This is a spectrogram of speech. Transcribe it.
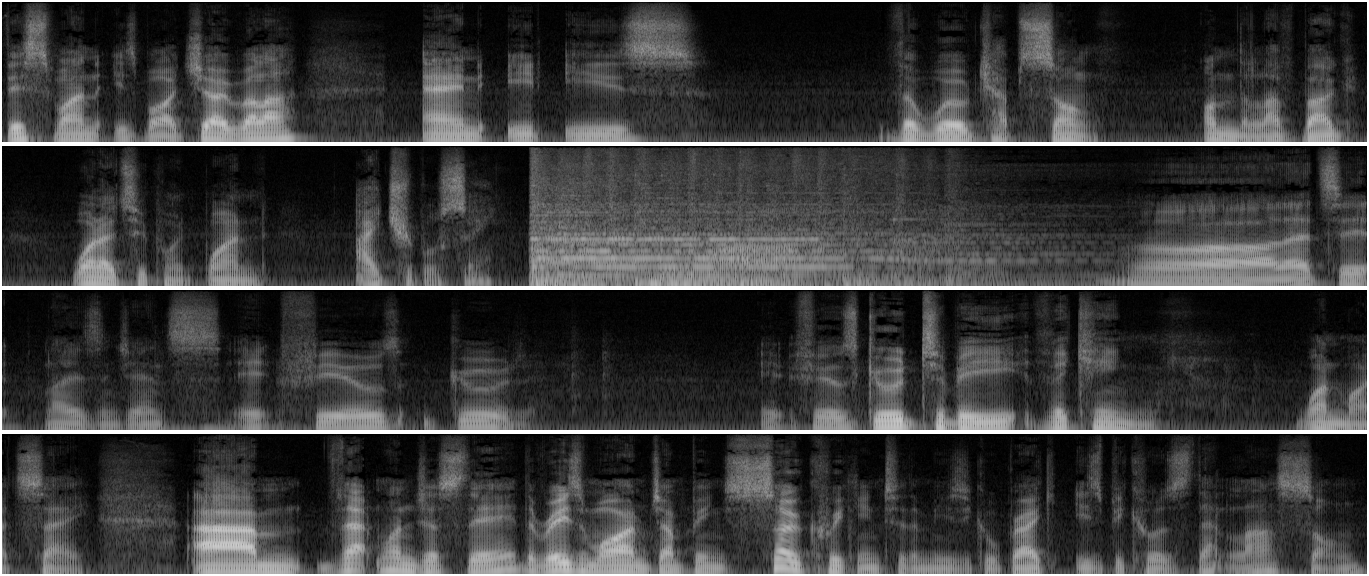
This one is by Joe Weller, and it is the World Cup song on the Love Bug 102.1 ACCC. Oh, that's it, ladies and gents. It feels good. It feels good to be the king, one might say. Um, that one just there, the reason why I'm jumping so quick into the musical break is because that last song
